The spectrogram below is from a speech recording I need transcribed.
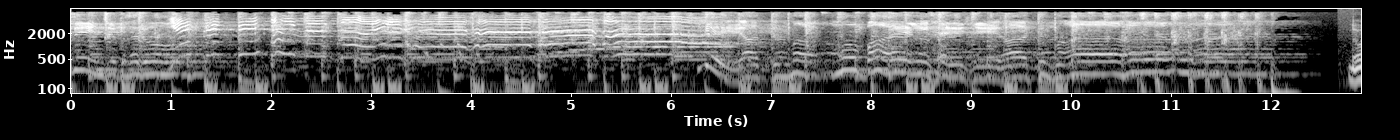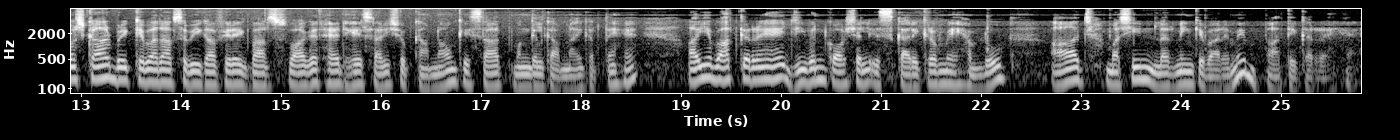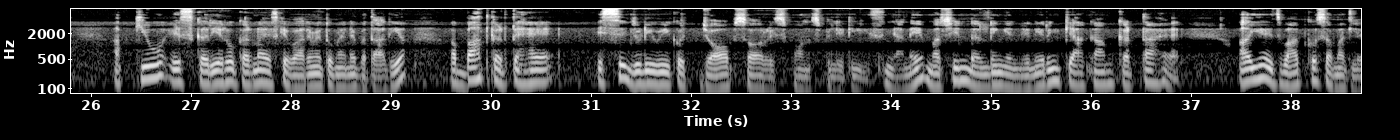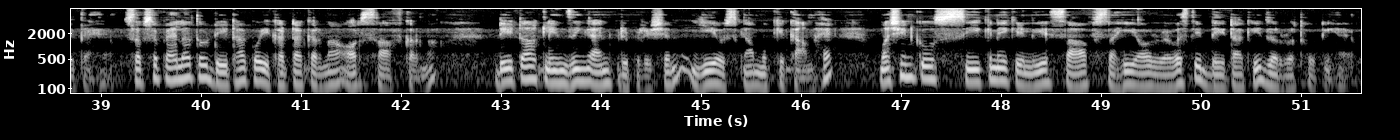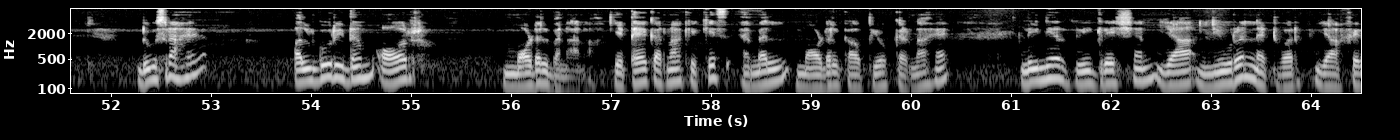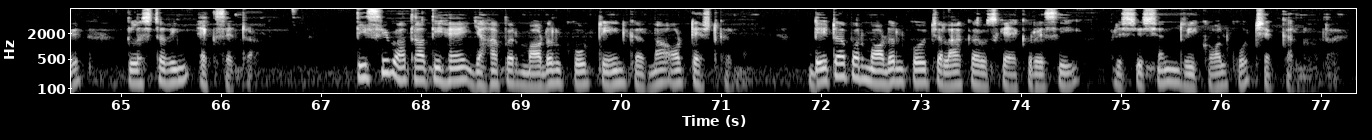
रेंज भरो। ये है। आत्मा मोबाइल है ये आत्मा। नमस्कार ब्रेक के बाद आप सभी का फिर एक बार स्वागत है। ढेर सारी शुभकामनाओं के साथ मंगल कामनाएँ करते हैं। आइए बात कर रहे हैं जीवन कौशल इस कार्यक्रम में हम लोग। आज मशीन लर्निंग के बारे में बातें कर रहे हैं। अब क्यों इस करियर को करना इसके बारे में तो मैंने बता दिया। अब बात करते हैं इससे जुड़ी हुई कुछ जॉब्स और रिस्पॉन्सिबिलिटीज़ यानी मशीन लर्निंग इंजीनियरिंग क्या काम करता है? आइए इस बात को समझ लेते हैं। सबसे पहला तो डेटा को इकट्ठा करना और साफ़ करना। डेटा क्लिनजिंग एंड प्रिपरेशन ये उसका मुख्य काम है। मशीन को सीखने के लिए साफ़, सही और व्यवस्थित डेटा की ज़रूरत होती है। दूसरा है अल्गोरिदम और मॉडल बनाना। ये तय करना कि किस एमएल मॉडल का उपयोग करना है। लीनियर रिग्रेशन या न्यूरल नेटवर्क या फिर क्लस्टरिंग एक्सेट्रा तीसरी बात आती है यहाँ पर मॉडल को ट्रेन करना और टेस्ट करना। डेटा पर मॉडल को चलाकर उसके एक्यूरेसी प्रिसिशन रिकॉल को चेक करना होता है।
